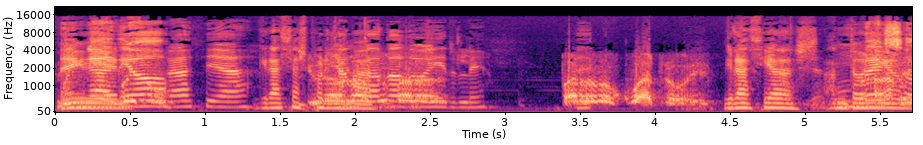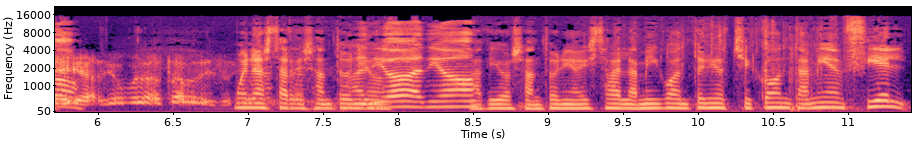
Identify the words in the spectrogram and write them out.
Venga, bien. adiós. Gracias. Gracias por llamar. para- oírle. Para los cuatro, ¿eh? Gracias, Un Antonio. adiós, buenas tardes. Buenas tardes, Antonio. Adiós, adiós. Adiós, Antonio. Ahí estaba el amigo Antonio Chicón, también fiel,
